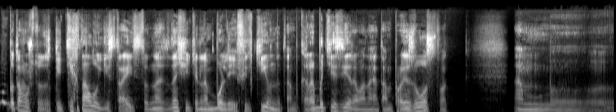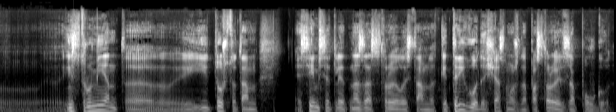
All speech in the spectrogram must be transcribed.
Ну, потому что, так сказать, технологии строительства значительно более эффективны, там, роботизированное там, производство, там, э, инструмент, э, и то, что там 70 лет назад строилось там три года, сейчас можно построить за полгода.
